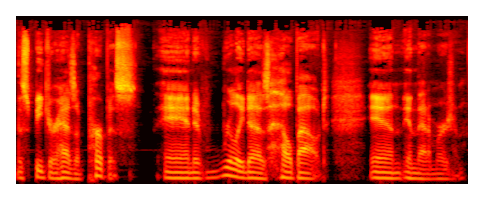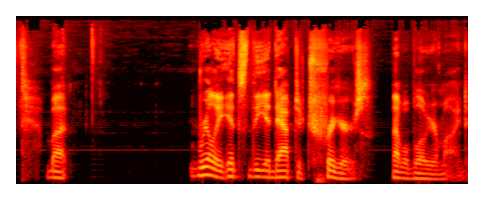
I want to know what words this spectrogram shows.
the speaker has a purpose and it really does help out in in that immersion. But really it's the adaptive triggers that will blow your mind.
